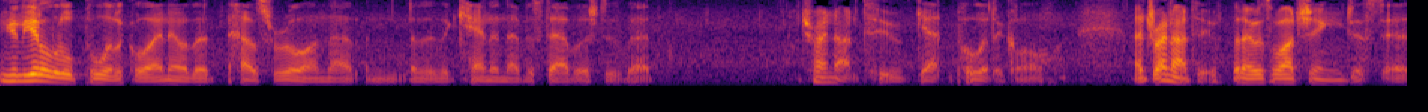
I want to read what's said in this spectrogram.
going to get a little political. I know that House rule on that, and the canon I've established is that try not to get political. I try not to, but I was watching just uh,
